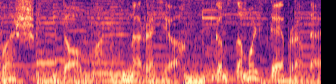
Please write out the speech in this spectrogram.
Ваш дом на радио. Комсомольская правда.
